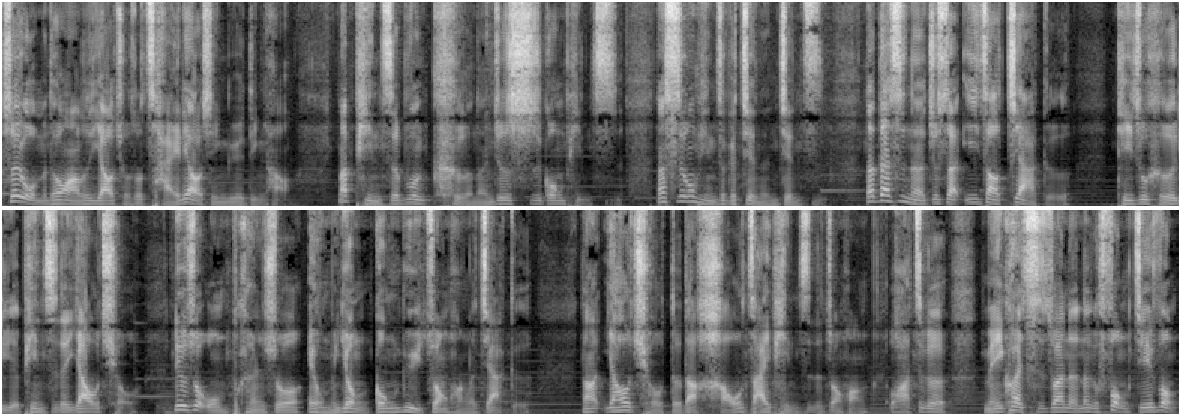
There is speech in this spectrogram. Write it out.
所以我们通常都是要求说，材料先约定好。那品质的部分可能就是施工品质，那施工品这个见仁见智。那但是呢，就是要依照价格提出合理的品质的要求。例如说，我们不可能说，哎，我们用公寓装潢的价格，然后要求得到豪宅品质的装潢。哇，这个每一块瓷砖的那个缝接缝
